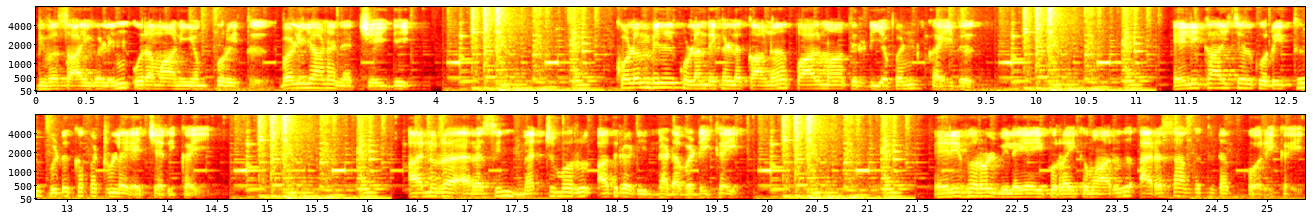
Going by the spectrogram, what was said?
விவசாயிகளின் உரமானியம் குறித்து வெளியான நற்செய்தி. கொழும்பில் குழந்தைகளுக்கான பால்மா திருடிய பெண் கைது. எலிகாய்ச்சல் குறித்து விடுக்கப்பட்டுள்ள எச்சரிக்கை. அனுர அரசின் மற்றுமொரு அதிரடி நடவடிக்கை. எரிபொருள் விலையை குறைக்குமாறு அரசாங்கத்திடம் கோரிக்கை.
